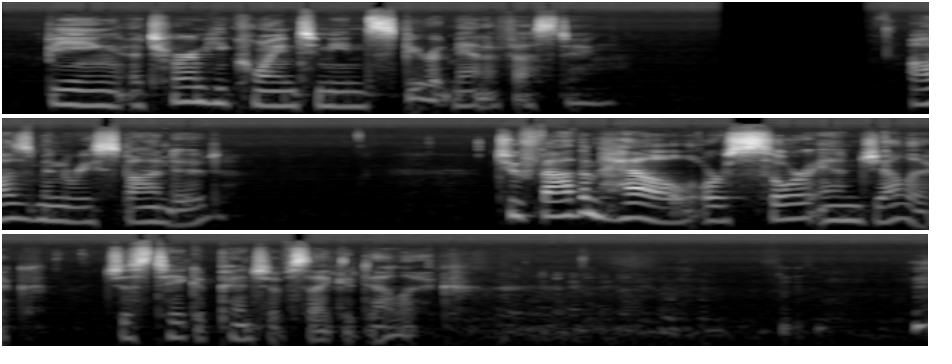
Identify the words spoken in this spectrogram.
being a term he coined to mean spirit manifesting. Osmond responded, To fathom hell or soar angelic, just take a pinch of psychedelic.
